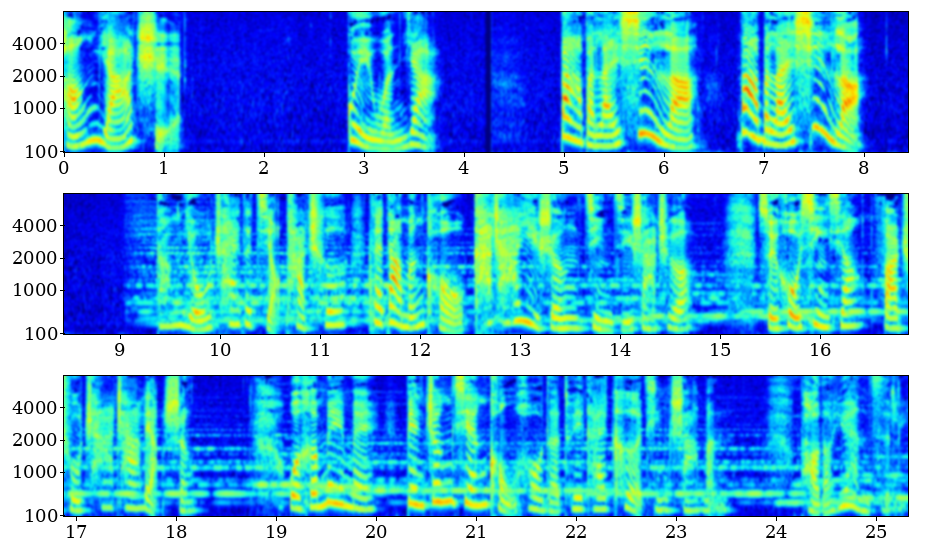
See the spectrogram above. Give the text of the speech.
长牙齿。桂文亚，爸爸来信了，爸爸来信了。当邮差的脚踏车在大门口咔嚓一声紧急刹车，随后信箱发出嚓嚓两声，我和妹妹便争先恐后地推开客厅纱门，跑到院子里。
